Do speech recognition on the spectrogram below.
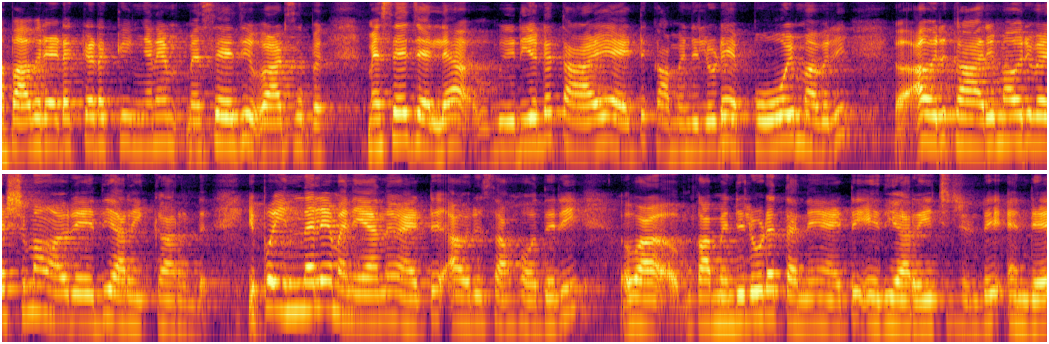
അപ്പോൾ അവരിടയ്ക്കിടയ്ക്ക് ഇങ്ങനെ മെസ്സേജ് വാട്സപ്പ് മെസ്സേജ് അല്ല വീഡിയോന്റെ താഴെയായിട്ട് കമന്റിലൂടെ എപ്പോഴും അവർ ആ ഒരു കാര്യം ആ ഒരു വിഷമം അവർ എഴുതി അറിയിക്കാറുണ്ട്. ഇപ്പോൾ ഇന്നലെ മനിയാനുമായിട്ട് ആ ഒരു സഹോദരി കമന്റിലൂടെ തന്നെയായിട്ട് എഴുതി അറിയിച്ചിട്ടുണ്ട്. എന്റെ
